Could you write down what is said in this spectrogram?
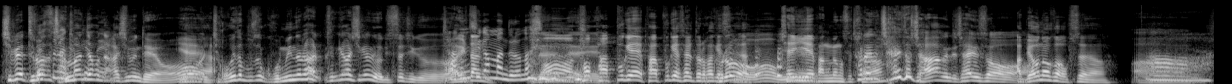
집에 들어와서 잠만 자고 좋겠네요. 나가시면 돼요. 예. 저기서 무슨 고민을 할- 생각할 시간이 어디 있어 지금? 자는 일단- 시간만 늘어나시면 네, 어, 네, 더 네. 바쁘게 바쁘게 살도록 하겠습니다. 그럼 제2의 예. 박명수처럼. 차라리 차에서 자. 근데 차에서 아, 면허가 없어요. 아,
